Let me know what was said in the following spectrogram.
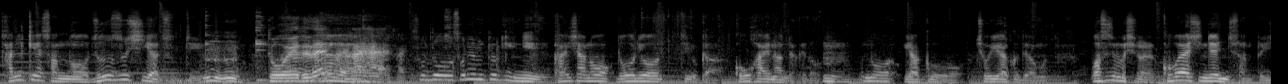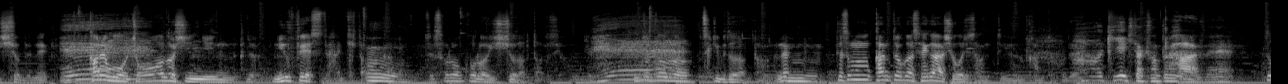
谷圭さんの「ズうずうしいやつ」っていう、東映でね、ええはいはいはいそれでそれの時に会社の同僚っていうか後輩なんだけど、ん。の役をちょい役ではもう忘れもしない小林蓮司さんと一緒でね彼もちょうど新人でニューフェイスで入ってきた。の、うん。でその頃一緒だったんですよ。へちょうど付き人だったのね、うん。でその監督が瀬川昌治さんっていう監督で。ああ喜劇たくさん撮れるんですね、で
